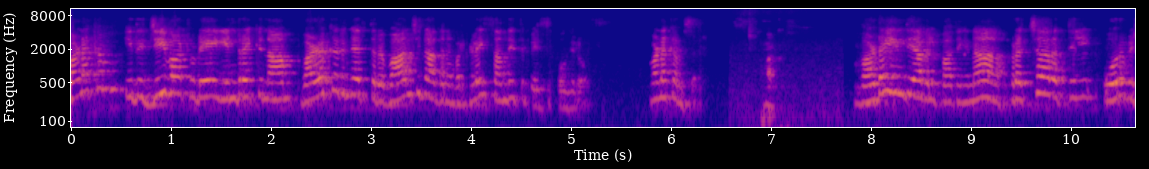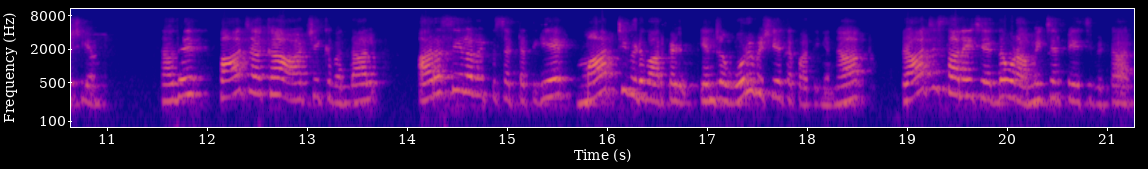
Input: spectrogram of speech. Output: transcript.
வணக்கம். இது ஜீவா டுடே. இன்றைக்கு நாம் வழக்கறிஞர் திரு வாஞ்சிநாதன் அவர்களை சந்தித்து பேச போகிறோம். வணக்கம் சார். வட இந்தியாவில் பாத்தீங்கன்னா பிரச்சாரத்தில் ஒரு விஷயம். அதாவது பாஜக ஆட்சிக்கு வந்தால் அரசியலமைப்பு சட்டத்தையே மாற்றி விடுவார்கள் என்ற ஒரு விஷயத்தை பாத்தீங்கன்னா ராஜஸ்தானை சேர்ந்த ஒரு அமைச்சர் பேசிவிட்டார்.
